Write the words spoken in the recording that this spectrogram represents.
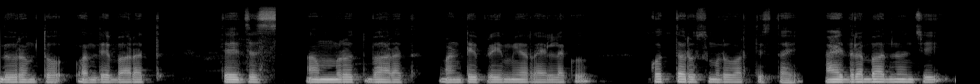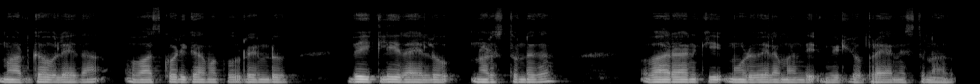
దూరంతో వందే భారత్, తేజస్, అమృత్ భారత్ వంటి ప్రీమియర్ రైళ్ళకు కొత్త రుసుములు వర్తిస్తాయి. హైదరాబాద్ నుంచి మాడ్గావ్ లేదా వాస్కోడిగామకు రెండు వీక్లీ రైళ్ళు నడుస్తుండగా వారానికి మూడు వేల మంది వీటిలో ప్రయాణిస్తున్నారు.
